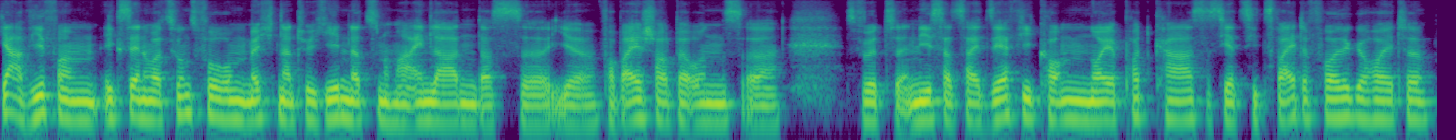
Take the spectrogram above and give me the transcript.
ja, wir vom XR Innovationsforum möchten natürlich jeden dazu nochmal einladen, dass äh, ihr vorbeischaut bei uns. Äh, es wird in nächster Zeit sehr viel kommen, neue Podcasts. Das ist jetzt die zweite Folge heute.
